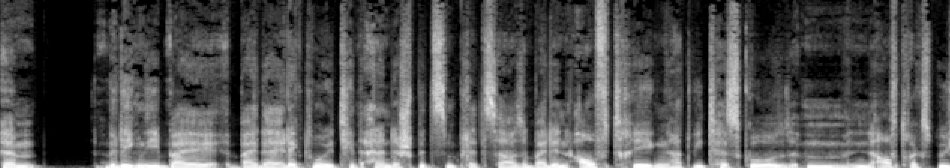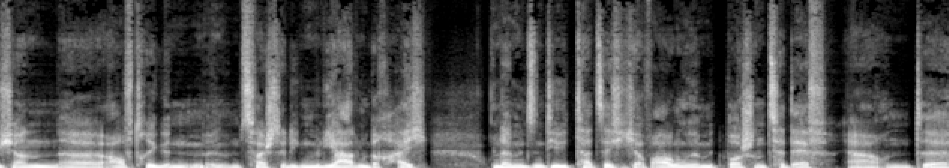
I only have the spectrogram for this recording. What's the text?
Ähm, belegen die bei, bei der Elektromobilität einen der Spitzenplätze. Also bei den Aufträgen hat Vitesco in den Auftragsbüchern äh, Aufträge im, im zweistelligen Milliardenbereich. Und damit sind die tatsächlich auf Augenhöhe mit Bosch und ZF. Ja, und äh,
